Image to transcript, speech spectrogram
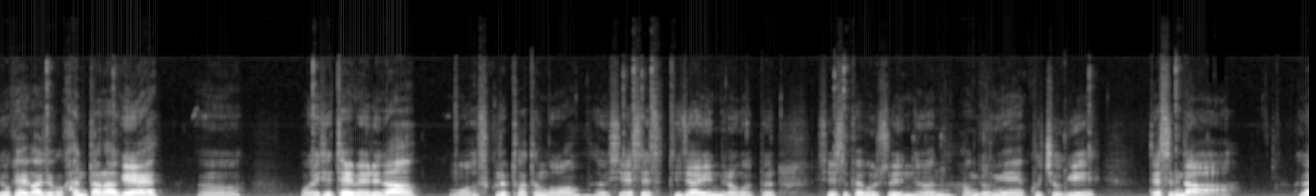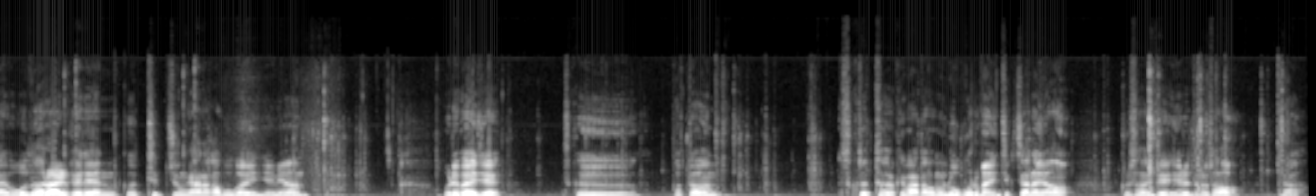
이렇게 해가지고 간단하게 어, 뭐 HTML이나 뭐 스크립트 같은 거, CSS 디자인 이런 것들 실습해 볼 수 있는 환경이 구축이 됐습니다. 그 다음에 오늘 알게 된 그 팁 중에 하나가 뭐가 있냐면 우리가 이제 그 어떤 스크립트를 개발하다 보면 로고를 많이 찍잖아요. 그래서 이제 예를 들어서 자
